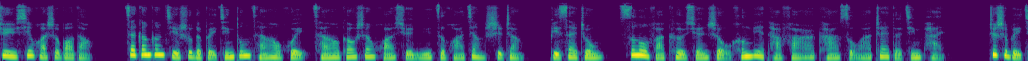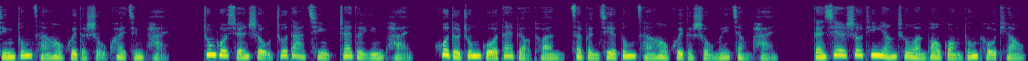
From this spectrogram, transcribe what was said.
据新华社报道，在刚刚结束的北京冬残奥会残奥高山滑雪女子滑降试障比赛中，斯洛伐克选手亨列塔法尔卡索娃摘得金牌。这是北京冬残奥会的首块金牌，中国选手朱大庆摘得银牌，获得中国代表团在本届冬残奥会的首枚奖牌。感谢收听羊城晚报广东头条，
